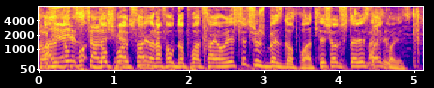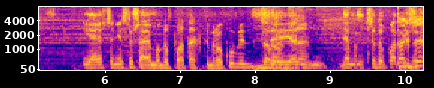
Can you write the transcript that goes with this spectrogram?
to Ale nie jest dopła- wcale dopłacają, śmieszne. Rafał, dopłacają jeszcze, czy już bez dopłat? 1400 i Znaczy, koniec. Ja jeszcze nie słyszałem o dopłatach w tym roku, więc e, ja, ja mam jeszcze dopłaty Także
